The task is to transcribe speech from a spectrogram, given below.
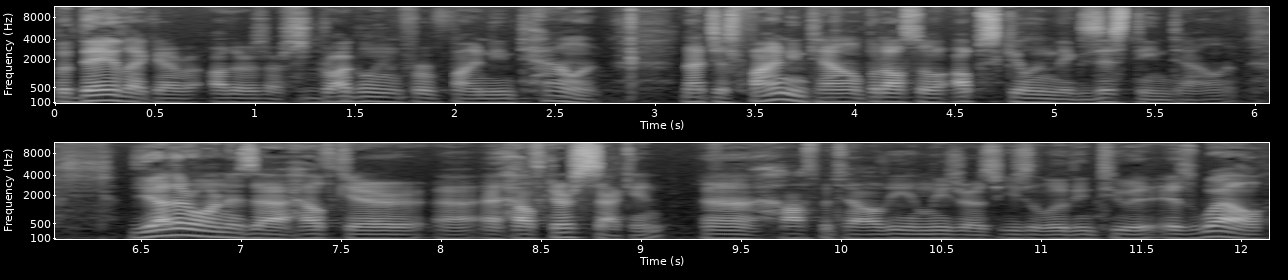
But they, like others, are struggling for finding talent. Not just finding talent, but also upskilling the existing talent. The other one is uh, healthcare, uh, healthcare second, uh, hospitality and leisure, as he's alluding to as well.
